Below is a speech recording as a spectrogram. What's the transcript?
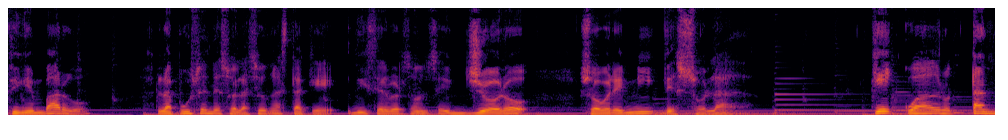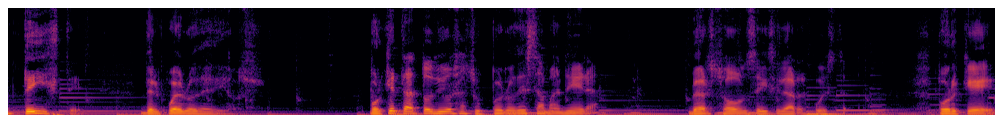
Sin embargo, la puso en desolación hasta que, dice el verso 11, lloró sobre mí desolada. Qué cuadro tan triste del pueblo de Dios. ¿Por qué trató Dios a su pueblo de esa manera? Verso 11 dice la respuesta. Porque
